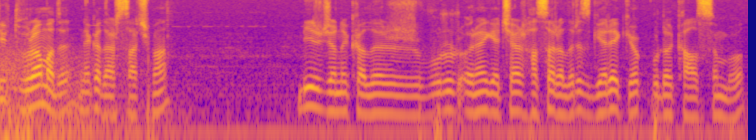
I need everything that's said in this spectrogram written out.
Çift vuramadı. Ne kadar saçma. Bir canı kalır, vurur öne geçer, hasar alırız. Gerek yok. Burada kalsın bu.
